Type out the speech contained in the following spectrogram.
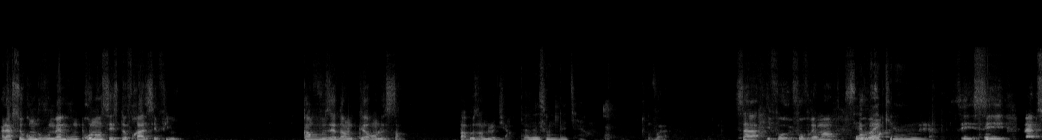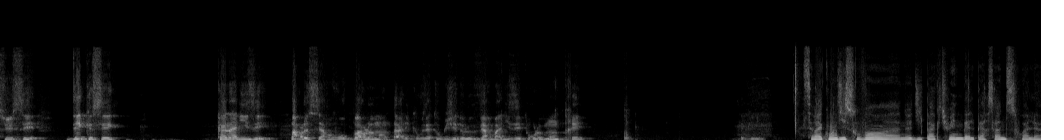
À la seconde où vous-même vous prononcez cette phrase, c'est fini. Quand vous êtes dans le cœur, on le sent. Pas besoin de le dire. Pas besoin de le dire. Voilà. Ça, il faut, il faut vraiment. C'est vrai que. C'est, là-dessus, c'est dès que c'est canalisé par le cerveau, par le mental, et que vous êtes obligé de le verbaliser pour le montrer, c'est fini. C'est vrai qu'on dit souvent euh, ne dis pas que tu es une belle personne, sois-le.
